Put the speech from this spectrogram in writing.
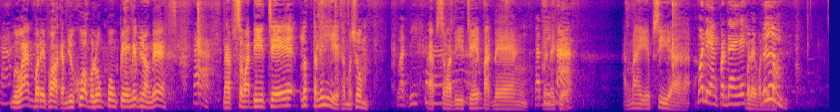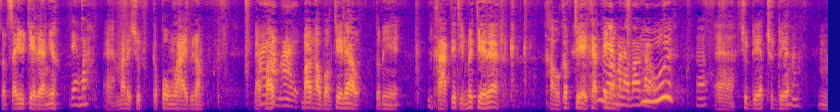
คะมื้อวานบ่ได้พอกันอยู่ครัวมาลงโปงเปงเด้อพี่น้องเด้อค่ะนะครับสวัสดีเจ๊ลอตเตอรี่ท่านผู้ชมสวัสดีค่ะครับสวัสดีเจ๊ปากแดงสวัสดีเป็นไงค่ะเจ๊หันมาให้ FC อะ บ่แดงปันใดบ่แดงปานใด ลืม สดใสอยู่เจ๊แดงอยู่แดงปะ อ่ามาในชุดกระโปรงลายพี่น้องนะไม่บ้าวทำอ้ายบ้าวเฒ่าบอกเจ๊แล้ว ตัวนี้ขาดจะถิ่มด้วยเจ๊เด้อ เข้ากับเจ๊ครับแดพี่งน้องมาละเบาเท่าฮะอ่าชุดเดรสชุดเดรสอืม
